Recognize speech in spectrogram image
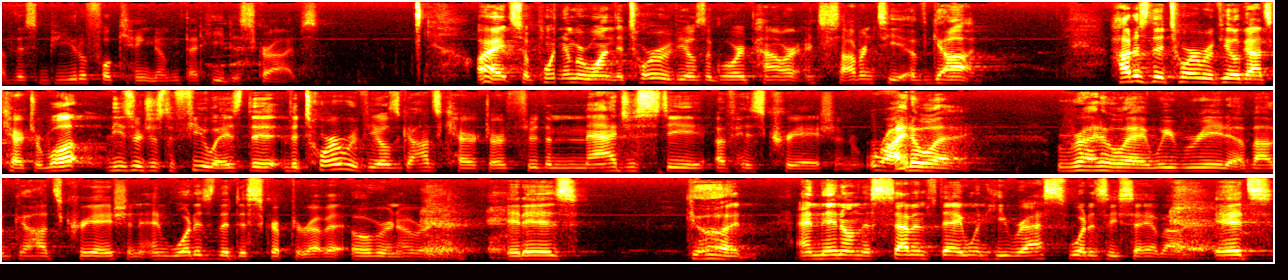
of this beautiful kingdom that he describes. All right, so point number one the Torah reveals the glory, power, and sovereignty of God. How does the Torah reveal God's character? Well, these are just a few ways. The, the Torah reveals God's character through the majesty of his creation right away right away we read about God's creation. And what is the descriptor of it over and over again? It is good. And then on the seventh day when he rests, what does he say about it? It's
